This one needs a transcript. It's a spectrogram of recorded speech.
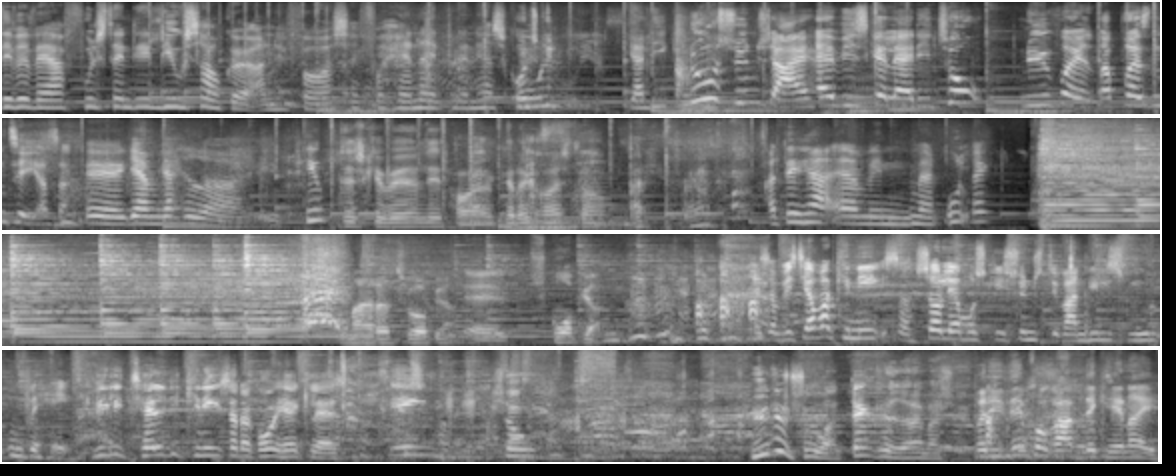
Det vil være fuldstændig livsafgørende for os at få Hanna ind på den her skole. Undskyld, jeg er lige... Nu synes jeg, at vi skal lade de to nye forældre præsentere sig. Øh, jamen, jeg hedder øh, Piv, Det skal være lidt højere. Kan du ikke rejse dig op? og det her er min mand Ulrik. Mig der, Torbjørn. Øh, Skorbjørn. Altså, hvis jeg var kineser, så ville jeg måske synes, det var en lille smule ubehageligt. Vi kan lige tælle de kineser, der går her i klassen. 1, 2... Hytteturen, den glæder jeg mig til. Fordi det program, det kender I.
